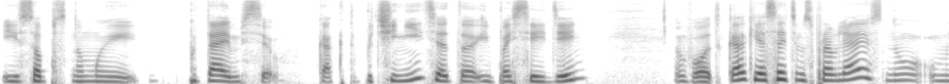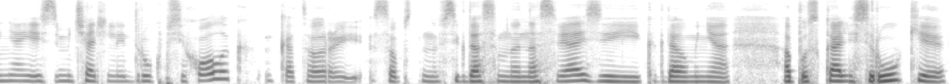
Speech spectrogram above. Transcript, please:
И, собственно, мы пытаемся как-то починить это и по сей день. Вот. Как я с этим справляюсь? Ну, у меня есть замечательный друг-психолог, который, собственно, всегда со мной на связи, и когда у меня опускались руки,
